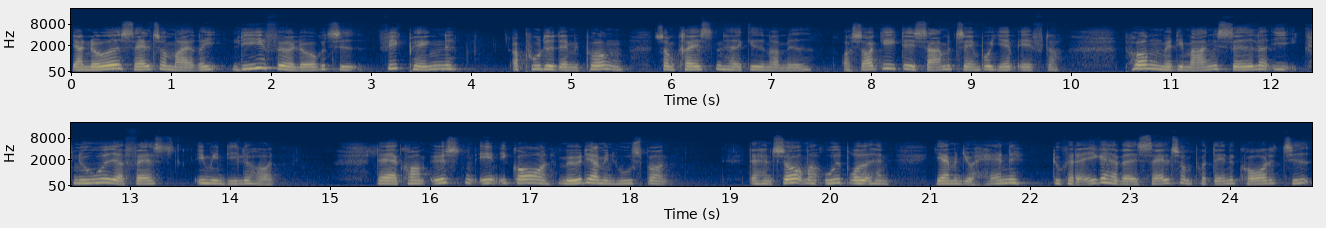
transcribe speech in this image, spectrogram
Jeg nåede Saltum Mejeri lige før lukketid, fik pengene og puttede dem i pungen, som kristen havde givet mig med. Og så gik det i samme tempo hjem efter. Pungen med de mange sædler i knugede jeg fast i min lille hånd. Da jeg kom østen ind i gården, mødte jeg min husbånd. Da han så mig, udbrød han, Jamen Johanne, du kan da ikke have været i Saltum på denne korte tid.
